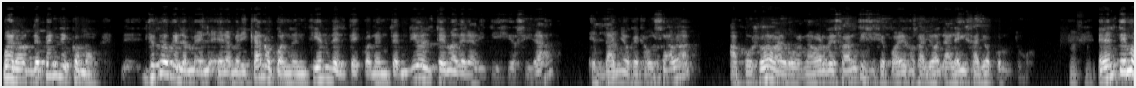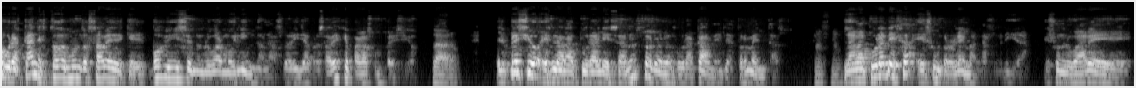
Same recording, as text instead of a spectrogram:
Bueno, depende cómo yo creo que el, americano cuando entiende el cuando entendió el tema de la litigiosidad, el daño que causaba, apoyó al gobernador de Santis y se por eso salió, la ley salió por tubo. En el tema huracanes, todo el mundo sabe de que vos vivís en un lugar muy lindo en la Florida, pero sabés que pagás un precio. Claro. El precio es la naturaleza, no solo los huracanes, las tormentas. La naturaleza es un problema en la Florida. Es un lugar, eh,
